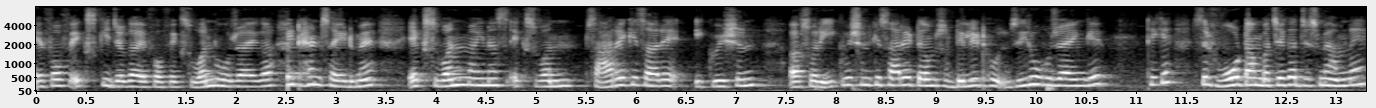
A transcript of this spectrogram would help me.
एफ़ ऑफ़ एक्स की जगह एफ़ ऑफ़ एक्स वन हो जाएगा। राइट हैंड साइड में x one minus x one सारे के सारे इक्वेशन सॉरी इक्वेशन के सारे टर्म्स डिलीट हो ज़ीरो हो जाएँगे। ठीक है? सिर्फ़ वो टर्म बचेगा जिसमें हमने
